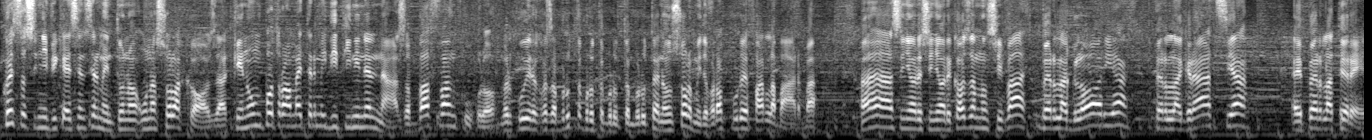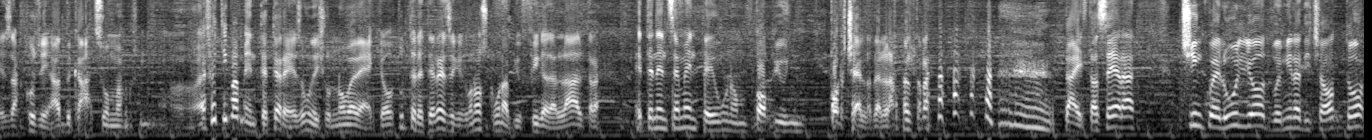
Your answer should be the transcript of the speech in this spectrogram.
Questo significa essenzialmente una, una, sola cosa, che non potrò mettermi i ditini nel naso, vaffanculo, per cui una cosa brutta, brutta, brutta, brutta, e non solo mi dovrò pure fare la barba. Ah, signore e signori, cosa non si fa per la gloria, per la grazia e per la Teresa, così, ad cazzum. Effettivamente Teresa, uno dice un nome vecchio, tutte le Terese che conosco, una più figa dell'altra, e tendenzialmente una un po' più porcella dell'altra. Dai, stasera 5 luglio 2018,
